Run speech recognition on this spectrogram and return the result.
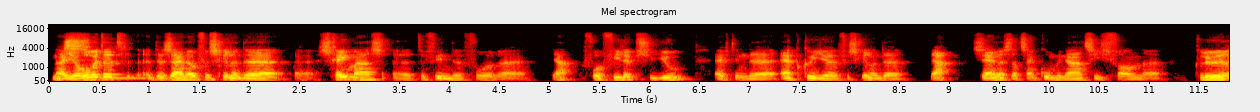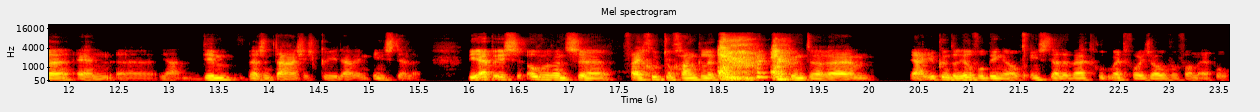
Nou, je hoort het. Er zijn ook verschillende eh, schema's eh, te vinden voor, eh, ja, voor Philips Hue. Heeft in de app kun je verschillende ja, scènes, dat zijn combinaties van eh, kleuren en eh, ja, dimpercentages kun je daarin instellen. Die app is overigens eh, vrij goed toegankelijk. je, kunt er, ehm, ja, je kunt er heel veel dingen op instellen. Werkt goed met VoiceOver van Apple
